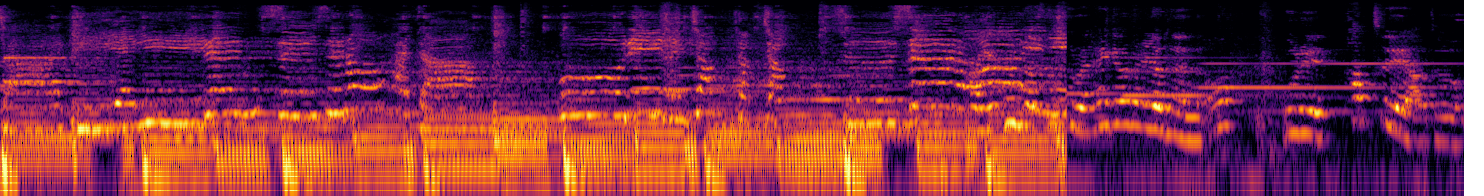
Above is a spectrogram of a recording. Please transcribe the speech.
자기의 일은 스스로 하자. 우리는 척척척 스스로 자기 혼자 스스로 해결하려는 어? 우리 타투에 아주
